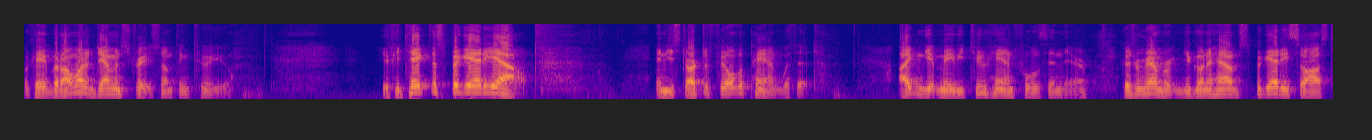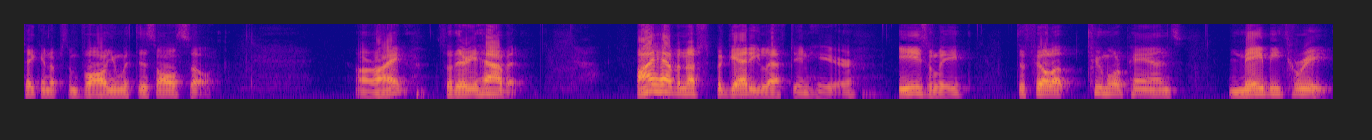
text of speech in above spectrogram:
Okay, but I want to demonstrate something to you. If you take the spaghetti out and you start to fill the pan with it, I can get maybe two handfuls in there. Because remember, you're going to have spaghetti sauce taking up some volume with this also. All right, so there you have it. I have enough spaghetti left in here easily to fill up two more pans, maybe three.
